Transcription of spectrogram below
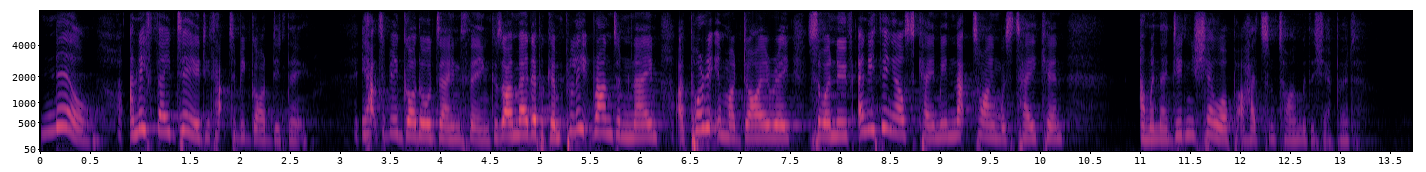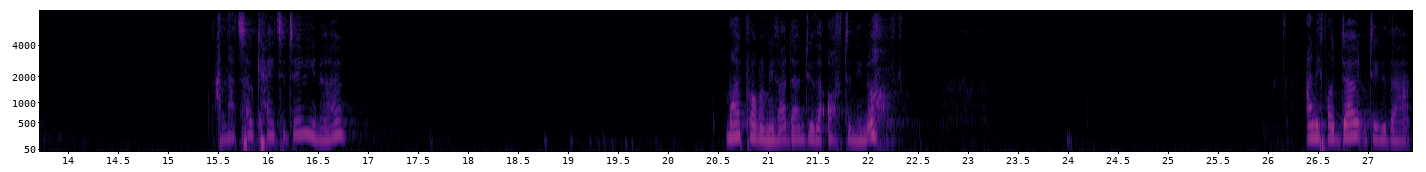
Nil. And if they did, it had to be God, didn't it? It had to be a God ordained thing because I made up a complete random name. I put it in my diary so I knew if anything else came in, that time was taken. And when they didn't show up, I had some time with the shepherd. And that's okay to do, you know. My problem is I don't do that often enough. And if I don't do that,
